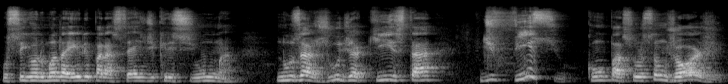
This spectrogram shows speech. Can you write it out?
O Senhor manda ele para a sede de Criciúma. Nos ajude aqui, está difícil com o pastor São Jorge,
